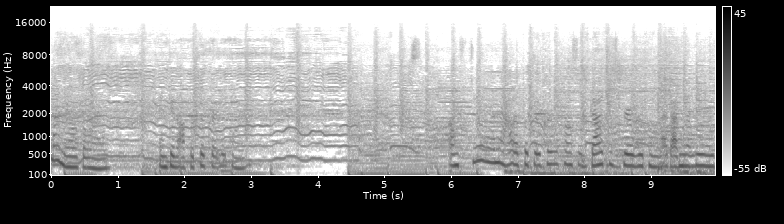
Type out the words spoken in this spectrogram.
my nails on and then I put the acrylic on. I'm still learning how to put the acrylic on, so God just bear with me. Like I got me a little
